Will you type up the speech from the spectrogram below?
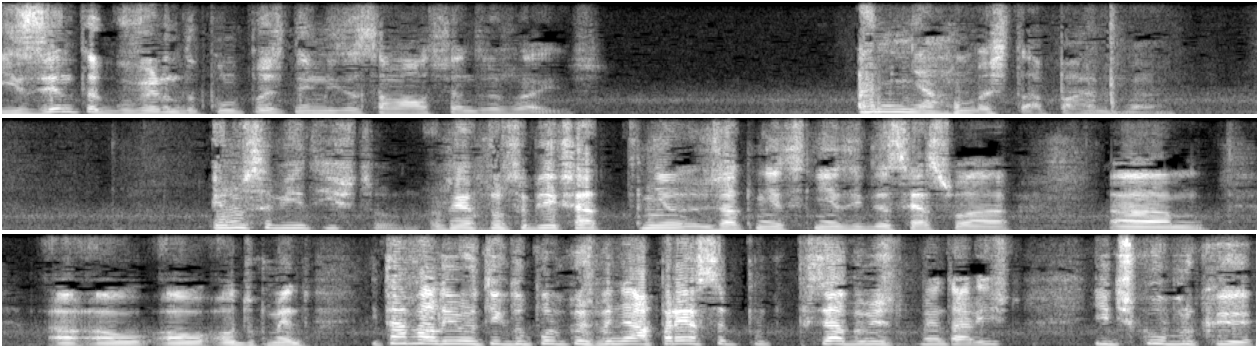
isenta governo de culpas de indenização a Alexandre Reis. A minha alma está parva. Eu não sabia disto. Aliás, não sabia que já tinha, já tinha, tinha tido acesso a, a, ao, ao, ao, documento. E estava ali o artigo do público hoje de manhã à pressa, porque precisava mesmo comentar isto, e descubro que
